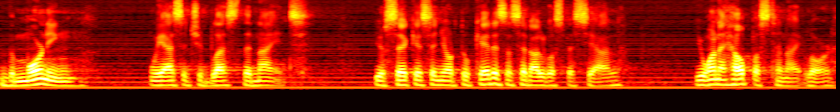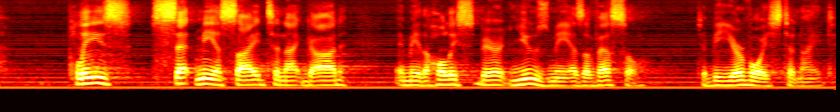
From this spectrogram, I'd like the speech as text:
the morning. We ask that you bless the night. Yo sé que, Señor, tú quieres hacer algo especial. You want to help us tonight, Lord. Please set me aside tonight, God, and may the Holy Spirit use me as a vessel to be your voice tonight.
